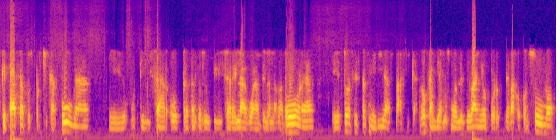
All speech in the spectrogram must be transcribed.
¿Qué pasa? Pues por checar fugas, eh, utilizar o tratar de reutilizar el agua de la lavadora, eh, todas estas medidas básicas, ¿no? Cambiar los muebles de baño por de bajo consumo.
